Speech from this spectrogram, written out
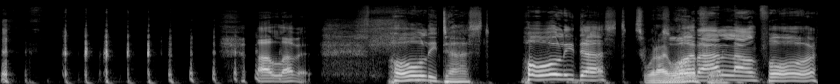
I love it. Holy dust. Holy dust. It's what I It's long what for. I long for.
